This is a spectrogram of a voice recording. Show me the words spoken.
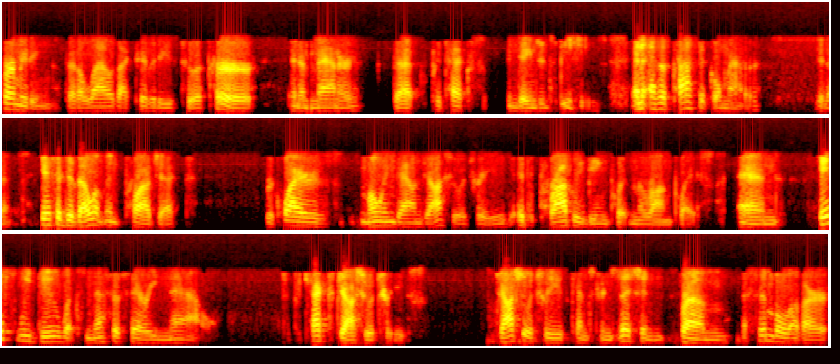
permitting that allows activities to occur in a manner that protects endangered species. And as a practical matter, you know, if a development project requires mowing down Joshua trees, it's probably being put in the wrong place. And if we do what's necessary now to protect Joshua trees, Joshua trees can transition from a symbol of our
